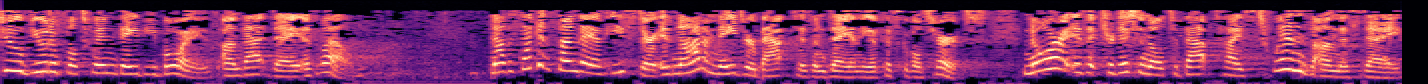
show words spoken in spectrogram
two beautiful twin baby boys on that day as well. Now, the second Sunday of Easter is not a major baptism day in the Episcopal Church, nor is it traditional to baptize twins on this day,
